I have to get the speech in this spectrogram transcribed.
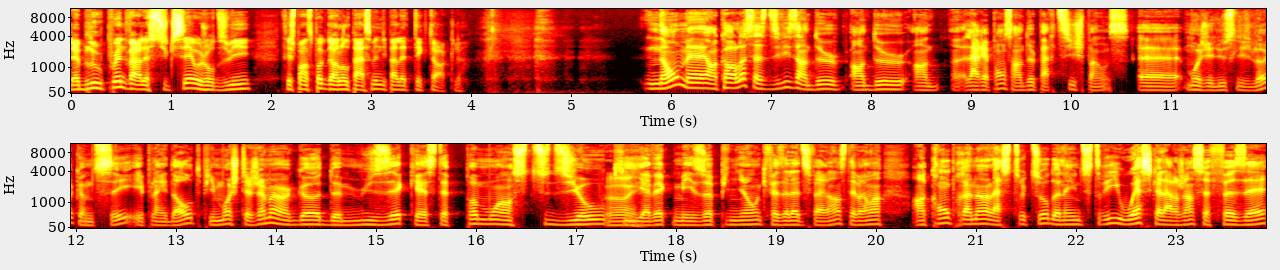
Le blueprint vers le succès aujourd'hui, je pense pas que Donald Passman il parlait de TikTok. Là. Non, mais encore là, ça se divise en deux, en deux, en, euh, la réponse en deux parties, je pense. Euh, moi, j'ai lu ce livre-là, comme tu sais, et plein d'autres. Puis moi, j'étais jamais un gars de musique. C'était pas moi en studio qui, ouais. avec mes opinions, qui faisait la différence. C'était vraiment en comprenant la structure de l'industrie, où est-ce que l'argent se faisait,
